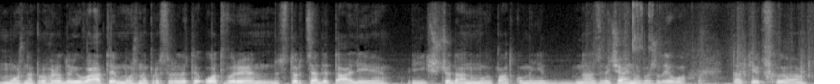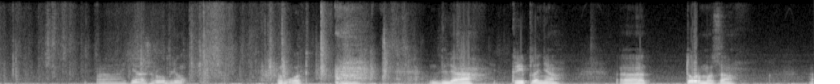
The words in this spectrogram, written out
Можна проградуювати, можна просверлити отвори з торця деталі, і що в даному випадку мені надзвичайно важливо, так як е, е, я ж роблю от, для кріплення е, тормоза е,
